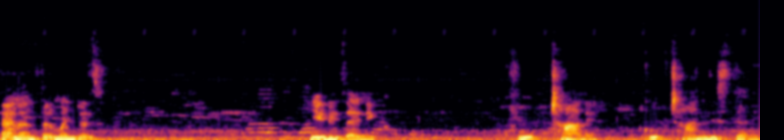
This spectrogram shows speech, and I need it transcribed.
त्यानंतर म्हणजेच ही डिझाईन एक. खूप छान आहे. खूप छान दिसते आणि.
